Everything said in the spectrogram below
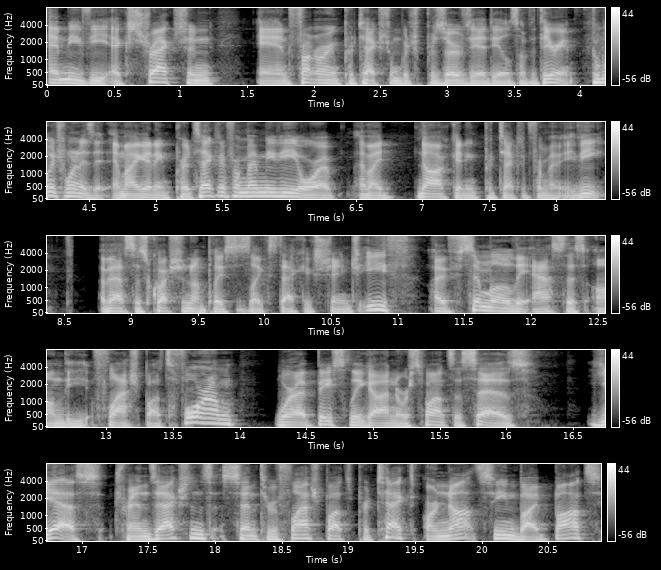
MEV extraction and front-running protection, which preserves the ideals of Ethereum. So which one is it? Am I getting protected from MEV or am I not getting protected from MEV? I've asked this question on places like Stack Exchange ETH. I've similarly asked this on the Flashbots forum, where I've basically gotten a response that says, yes, transactions sent through Flashbots Protect are not seen by bots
